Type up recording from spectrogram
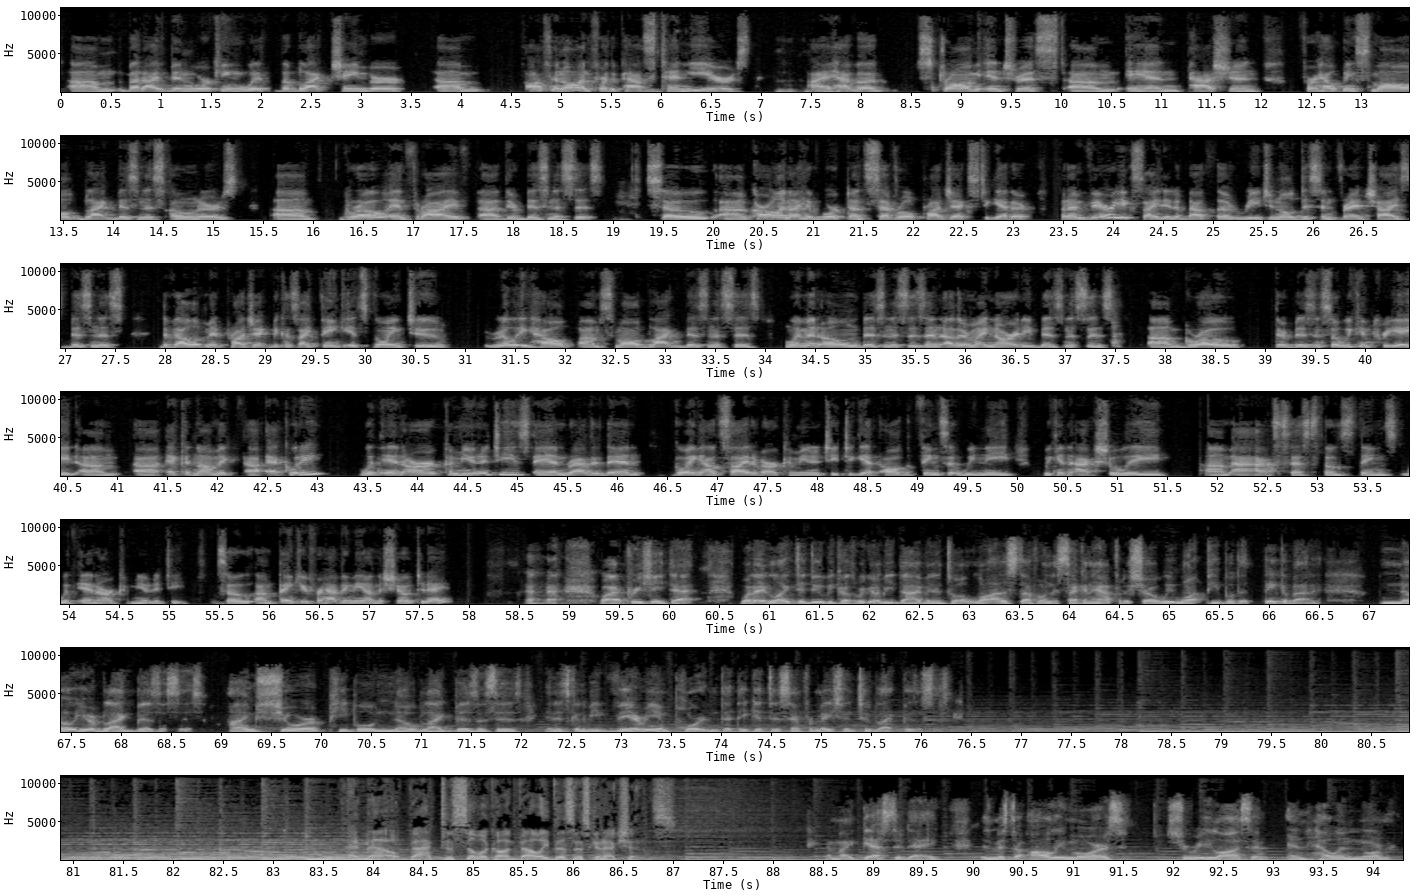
Um, but I've been working with the Black Chamber um, off and on for the past mm-hmm. 10 years. Mm-hmm. I have a strong interest um, and passion for helping small Black business owners um, grow and thrive uh, their businesses. So, uh, Carl and I have worked on several projects together, but I'm very excited about the Regional Disenfranchised Business Development Project because I think it's going to really help um, small black businesses, women owned businesses, and other minority businesses um, grow their business so we can create um, uh, economic uh, equity within our communities. And rather than going outside of our community to get all the things that we need, we can actually um, access those things within our community. So, um, thank you for having me on the show today. well, I appreciate that. What I'd like to do, because we're going to be diving into a lot of stuff on the second half of the show, we want people to think about it. Know your black businesses. I'm sure people know black businesses, and it's going to be very important that they get this information to black businesses. And now back to Silicon Valley Business Connections. And my guest today is Mr. Ollie Morris, Cherie Lawson, and Helen Norman.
